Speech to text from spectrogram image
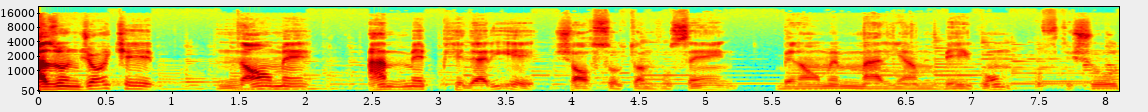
از اونجا که نام ام پدری شاه سلطان حسین به نام مریم بیگم گفته شد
